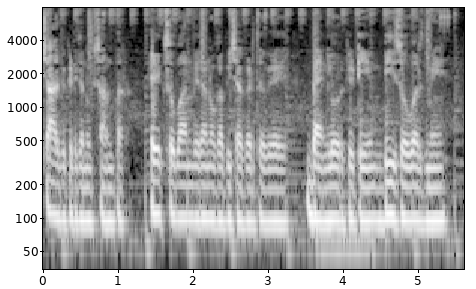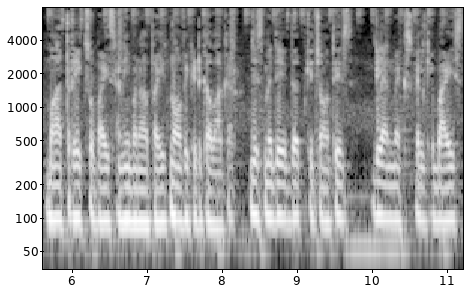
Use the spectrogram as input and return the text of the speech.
चार विकेट के नुकसान पर। एक सौ बानवे रनों का पीछा करते हुए बैंगलोर की टीम 20 ओवर्स में मात्र 122 रन ही बना पाई नौ विकेट गवाकर जिसमें देवदत्त के 34 ग्लेन मैक्सवेल के 22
